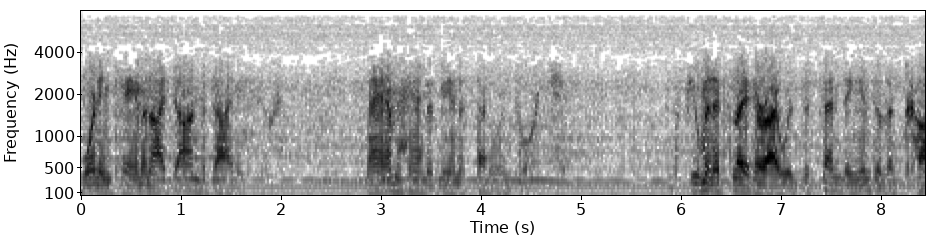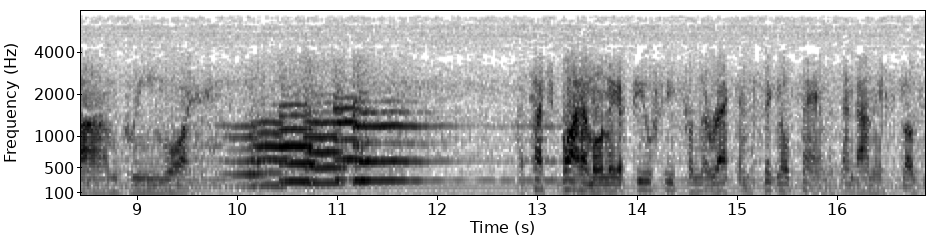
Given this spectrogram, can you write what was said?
Morning came and I donned the diving suit. Sam handed me an acetylene torch. And a few minutes later, I was descending into the calm green water. I touched bottom only a few feet from the wreck and signaled Sam to send down the explosives.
